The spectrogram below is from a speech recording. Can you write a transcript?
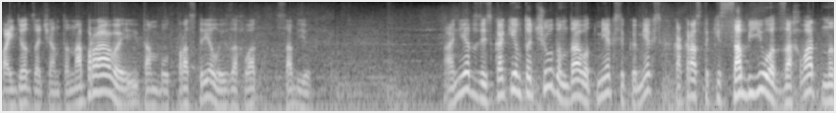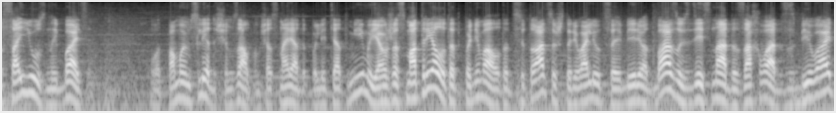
пойдет зачем-то направо, и там будут прострелы, и захват собьют. А нет, здесь каким-то чудом, да, вот Мексика. Мексика как раз-таки собьет захват на союзной базе. Вот, по-моему, следующим залпом сейчас снаряды полетят мимо. Я уже смотрел вот это, понимал вот эту ситуацию, что революция берет базу. Здесь надо захват сбивать.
